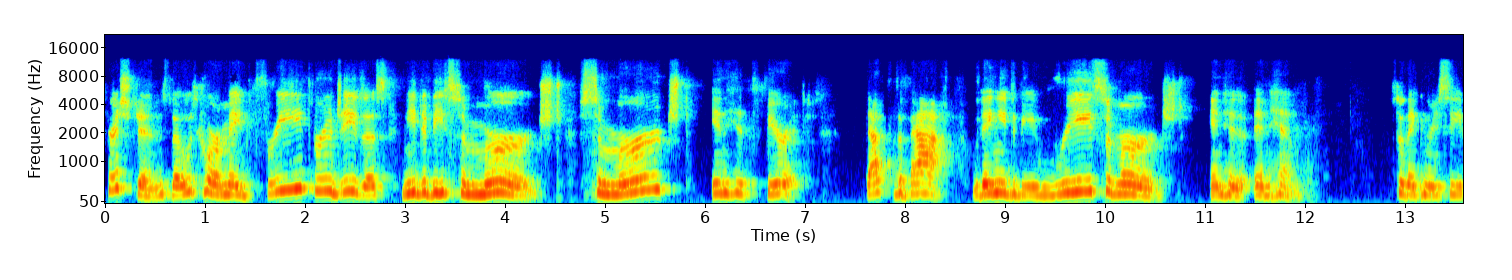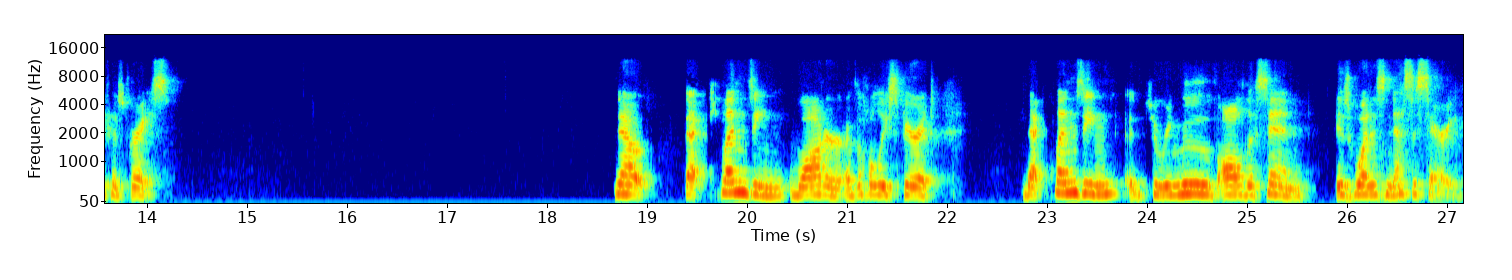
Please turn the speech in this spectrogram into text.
Christians, those who are made free through Jesus, need to be submerged, submerged in his spirit. That's the bath. They need to be re-submerged in his in him so they can receive his grace. Now, that cleansing water of the Holy Spirit, that cleansing uh, to remove all the sin is what is necessary.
